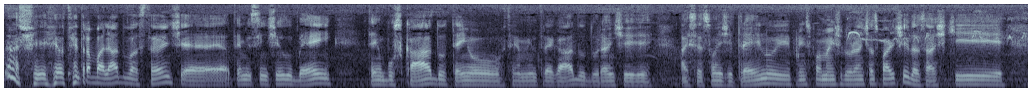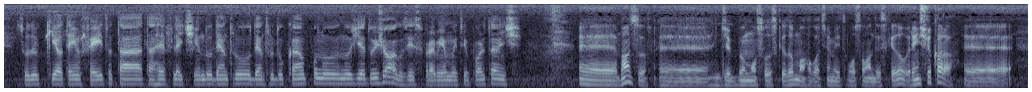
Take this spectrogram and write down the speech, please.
Achei, eu tenho trabalhado bastante, é, eu tenho me sentido bem, tenho buscado, tenho, tenho me entregado durante as sessões de treino e principalmente durante as partidas. Acho que tudo que eu tenho feito está tá refletindo dentro, dentro do campo no, no dia dos jogos. Isso para mim é muito importante. えー、まず、えー、自分もそうですけど、まあ、他チームメイトもそうなんですけど練習から、えー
